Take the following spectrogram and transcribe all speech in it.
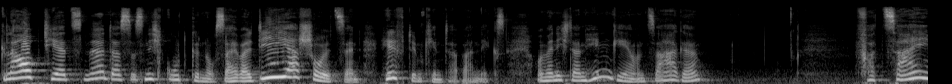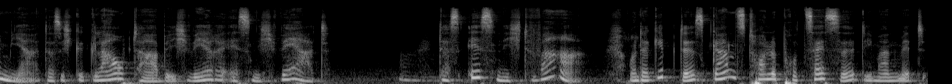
glaubt jetzt, ne, dass es nicht gut genug sei, weil die ja schuld sind, hilft dem Kind aber nichts. Und wenn ich dann hingehe und sage, verzeih mir, dass ich geglaubt habe, ich wäre es nicht wert, das ist nicht wahr. Und da gibt es ganz tolle Prozesse, die man mit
